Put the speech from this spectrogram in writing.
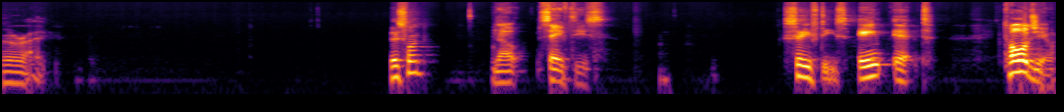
All right. This one? No safeties. Safeties ain't it. Told you.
